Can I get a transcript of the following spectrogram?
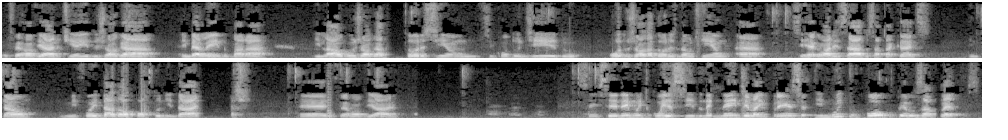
O ferroviário tinha ido jogar em Belém, do Pará, e lá alguns jogadores tinham se contundido, outros jogadores não tinham é, se regularizado, os atacantes. Então, me foi dada a oportunidade é, do ferroviário, sem ser nem muito conhecido, nem, pela imprensa e muito pouco pelos atletas.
